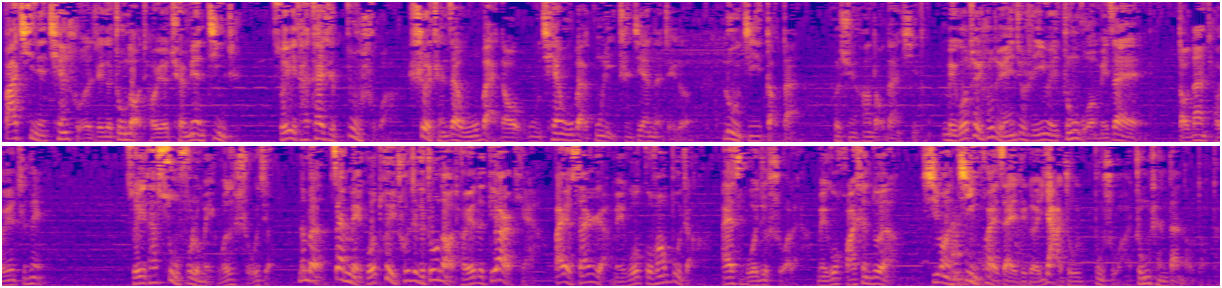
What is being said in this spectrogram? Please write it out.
八七年签署的这个中导条约全面禁止，所以他开始部署啊，射程在五百到五千五百公里之间的这个陆基导弹和巡航导弹系统。美国退出的原因就是因为中国没在导弹条约之内。所以他束缚了美国的手脚。那么，在美国退出这个中导条约的第二天啊，八月三日啊，美国国防部长埃斯伯就说了呀，美国华盛顿啊，希望尽快在这个亚洲部署啊中程弹道导弹，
